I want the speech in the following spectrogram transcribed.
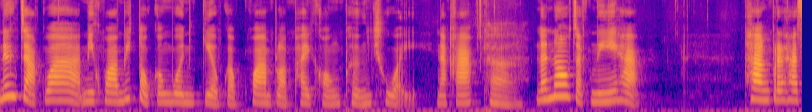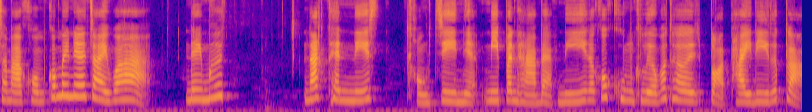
เนื่องจากว่ามีความวิตกกังวลเกี่ยวกับความปลอดภัยของเผิงช่วยนะคะค่ะและนอกจากนี้ค่ะ ทางประธานสมาคมก็ไม่แน่ใจว่าในเมื่อนักเทนนิสของจีนเนี่ยมีปัญหาแบบนี้แล้วก็คลุมเครือว่าเธอปลอดภัยดีหรือเปล่า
